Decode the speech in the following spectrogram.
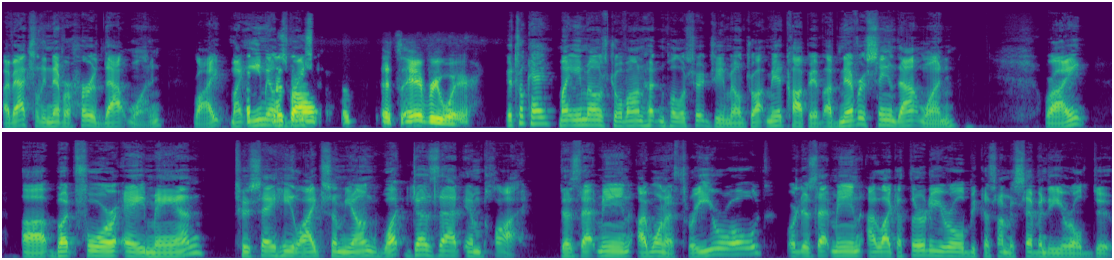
I've actually never heard that one. Right, my email is all, it's everywhere. It's okay. My email is Jovan Hutton Pulitzer at Gmail. Drop me a copy of. I've never seen that one. Right, uh, but for a man to say he likes them young, what does that imply? Does that mean I want a three year old? Or does that mean I like a 30 year old because I'm a 70 year old dude?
